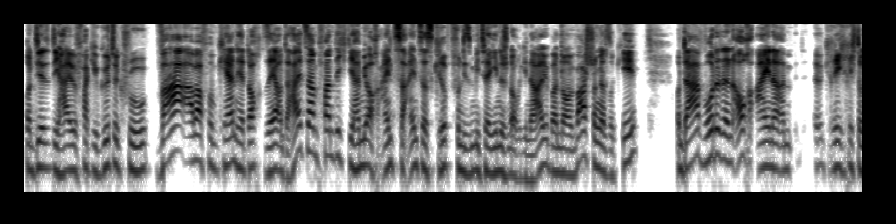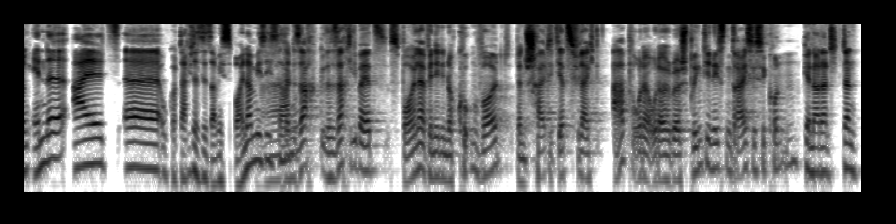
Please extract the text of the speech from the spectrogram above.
und die, die halbe Fuck You Goethe Crew war aber vom Kern her doch sehr unterhaltsam, fand ich. Die haben ja auch eins zu eins das Skript von diesem italienischen Original übernommen. War schon ganz okay. Und da wurde dann auch einer äh, Richtung Ende als, äh, oh Gott, darf ich das jetzt nicht spoilermäßig Ah, sagen? Dann sag, dann sag lieber jetzt Spoiler, wenn ihr den noch gucken wollt, dann schaltet jetzt vielleicht ab oder, oder überspringt die nächsten 30 Sekunden. Genau, dann, dann,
